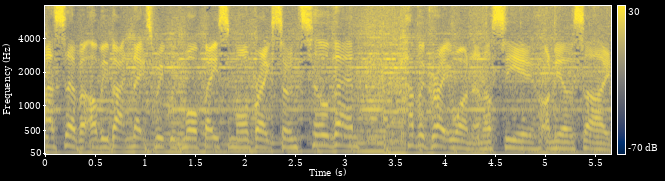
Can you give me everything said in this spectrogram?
as ever, I'll be back next week with more bass and more breaks. So until then, have a great one, and I'll see you on the other side.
